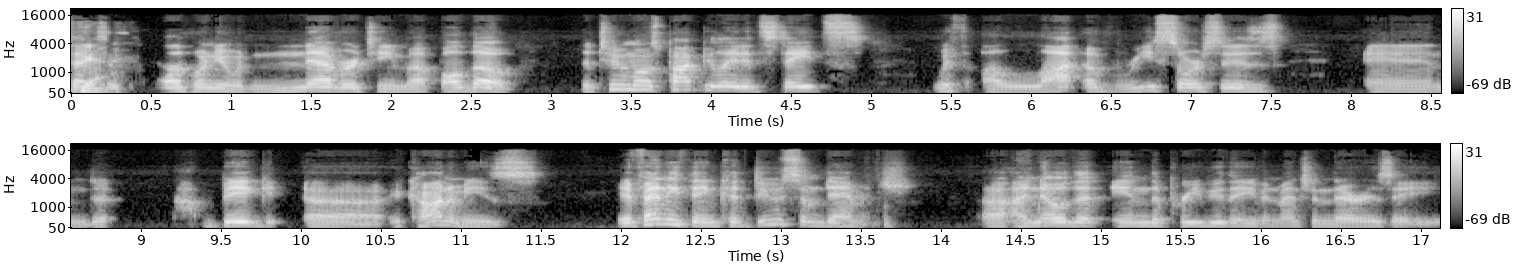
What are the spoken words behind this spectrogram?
Yeah. Texas and California would never team up, although the two most populated states with a lot of resources and big uh, economies, if anything, could do some damage. Uh, I know that in the preview they even mentioned there is a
